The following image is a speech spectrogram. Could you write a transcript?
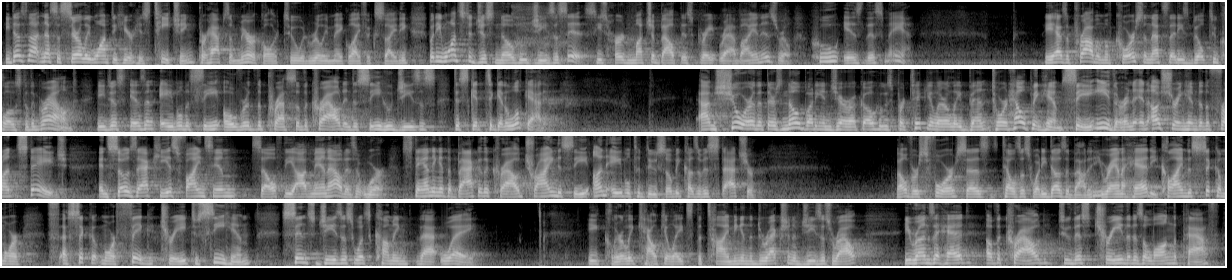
He does not necessarily want to hear his teaching. Perhaps a miracle or two would really make life exciting. But he wants to just know who Jesus is. He's heard much about this great rabbi in Israel. Who is this man? He has a problem, of course, and that's that he's built too close to the ground. He just isn't able to see over the press of the crowd and to see who Jesus, to get, to get a look at him. I'm sure that there's nobody in Jericho who's particularly bent toward helping him see either and, and ushering him to the front stage. And so Zacchaeus finds himself the odd man out, as it were, standing at the back of the crowd, trying to see, unable to do so because of his stature. Well, verse 4 says, tells us what he does about it. He ran ahead, he climbed a sycamore, a sycamore fig tree to see him, since Jesus was coming that way. He clearly calculates the timing and the direction of Jesus' route. He runs ahead of the crowd to this tree that is along the path.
